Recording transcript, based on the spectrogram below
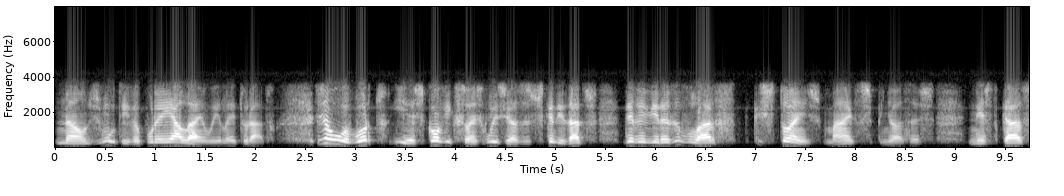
não desmotiva por aí além o eleitorado. Já o aborto e as convicções religiosas dos candidatos devem vir a revelar-se questões mais espinhosas. Neste caso,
